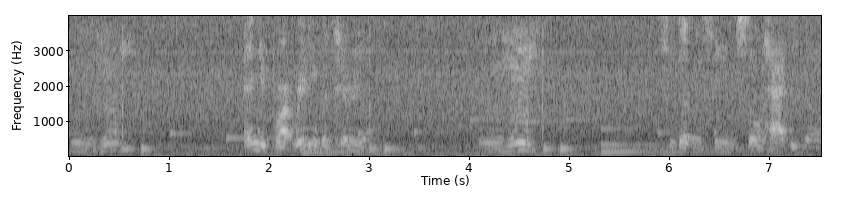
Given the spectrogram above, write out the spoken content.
Mm-hmm. And you brought reading material. Mm-hmm. She doesn't seem so happy though.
